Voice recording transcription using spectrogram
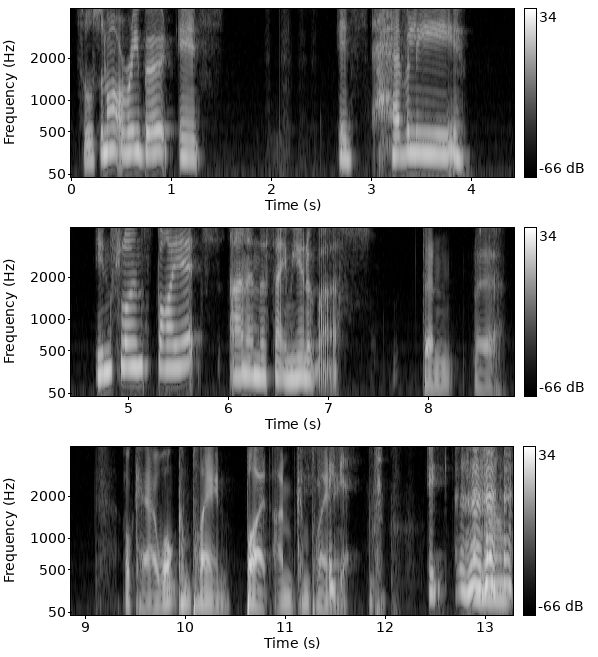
It's also not a reboot. It's it's heavily influenced by it and in the same universe. Then eh. okay, I won't complain, but I'm complaining. It- It, I know,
